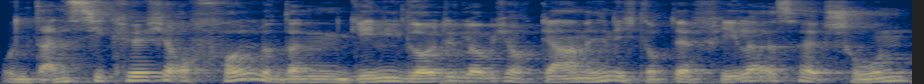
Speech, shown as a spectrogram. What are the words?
Und dann ist die Kirche auch voll und dann gehen die Leute, glaube ich, auch gerne hin. Ich glaube, der Fehler ist halt schon,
